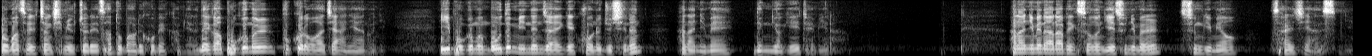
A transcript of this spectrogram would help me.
로마서 1장 16절에 사도 바울이 고백합니다. 내가 복음을 부끄러워하지 아니하노니 이 복음은 모든 믿는 자에게 구원을 주시는 하나님의 능력이 됨이라. 하나님의 나라 백성은 예수님을 숨기며 살지 않습니다.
